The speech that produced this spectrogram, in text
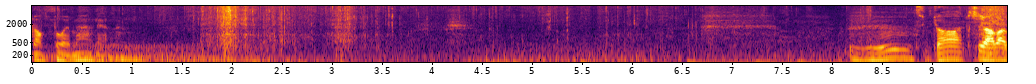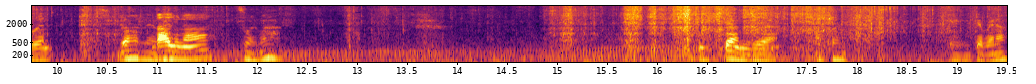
ดอกสวยมากเลยอะ อืมสุด ยอดสุดยอดป่ะเว้นยอดเลยได้อยู่นะ สวยมากแจ่มเลยอะเอาเพื่อนเองเก็บไว้นะ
